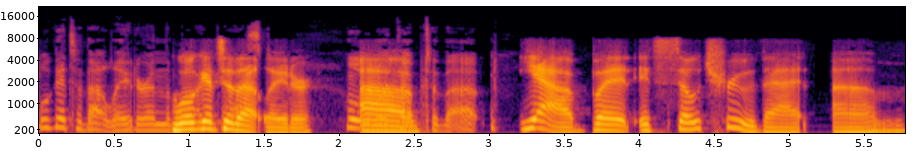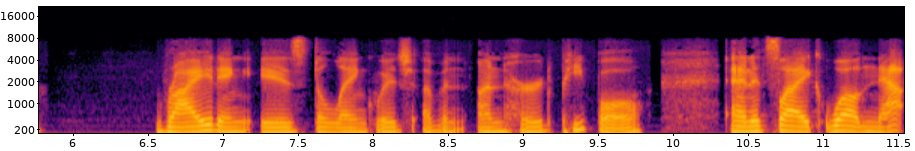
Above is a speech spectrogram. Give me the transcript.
We'll get to that later in the. We'll get to that later. We'll work Um, up to that. Yeah, but it's so true that um, rioting is the language of an unheard people. And it's like, well, now,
